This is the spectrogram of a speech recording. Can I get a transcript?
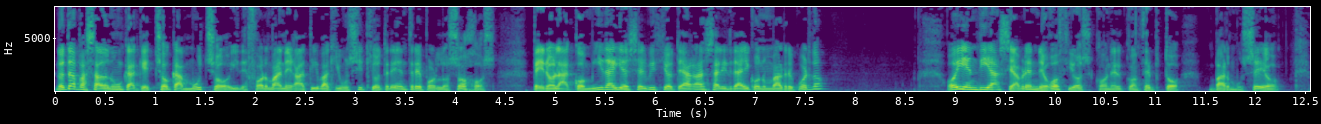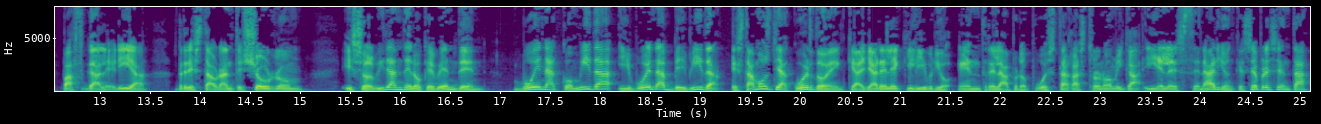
¿No te ha pasado nunca que choca mucho y de forma negativa que un sitio te entre por los ojos, pero la comida y el servicio te hagan salir de ahí con un mal recuerdo? Hoy en día se abren negocios con el concepto bar museo, pub galería, restaurante showroom, y se olvidan de lo que venden, buena comida y buena bebida. Estamos de acuerdo en que hallar el equilibrio entre la propuesta gastronómica y el escenario en que se presenta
